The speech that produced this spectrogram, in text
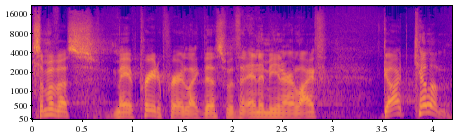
Some of us may have prayed a prayer like this with an enemy in our life God, kill him.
